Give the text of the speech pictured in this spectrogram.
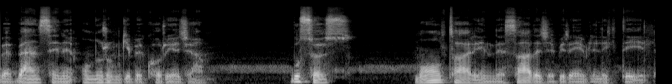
Ve ben seni onurum gibi koruyacağım. Bu söz Moğol tarihinde sadece bir evlilik değil,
